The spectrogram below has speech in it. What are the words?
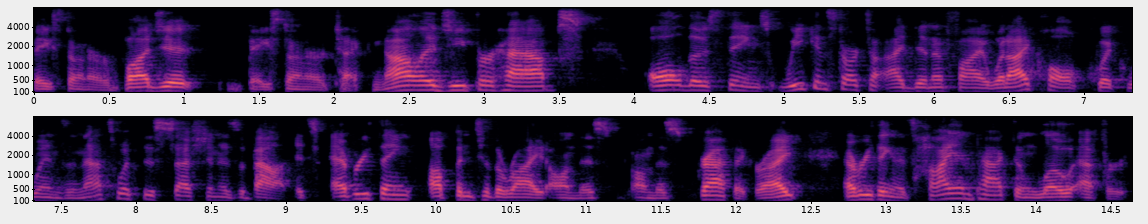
based on our budget, based on our technology, perhaps, all those things, we can start to identify what I call quick wins. And that's what this session is about. It's everything up and to the right on this, on this graphic, right? Everything that's high impact and low effort,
